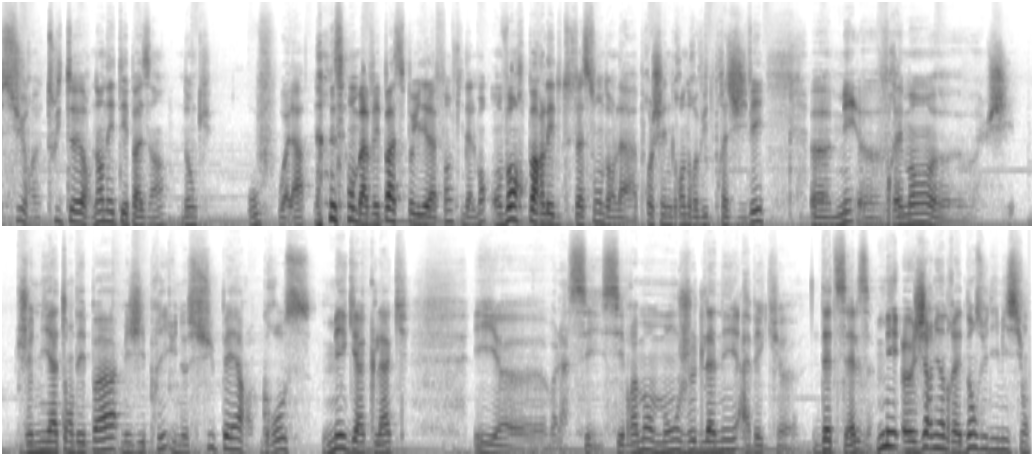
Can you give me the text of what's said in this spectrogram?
sur Twitter n'en était pas un. Donc, ouf, voilà. On m'avait pas spoilé la fin finalement. On va en reparler de toute façon dans la prochaine grande revue de presse JV. Mais vraiment, j'ai- je ne m'y attendais pas, mais j'ai pris une super grosse méga claque. Et euh, voilà, c'est vraiment mon jeu de l'année avec euh, Dead Cells. Mais euh, j'y reviendrai dans une émission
